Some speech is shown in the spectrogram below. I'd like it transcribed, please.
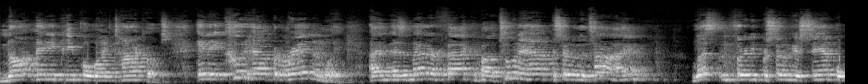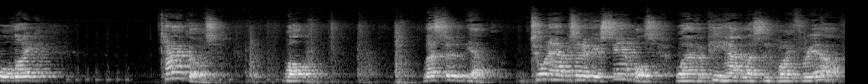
not many people like tacos. And it could happen randomly. And as a matter of fact, about 2.5% of the time, less than 30% of your sample will like tacos. Well, less than, yeah, 2.5% of your samples will have a p-hat less than 0.30.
